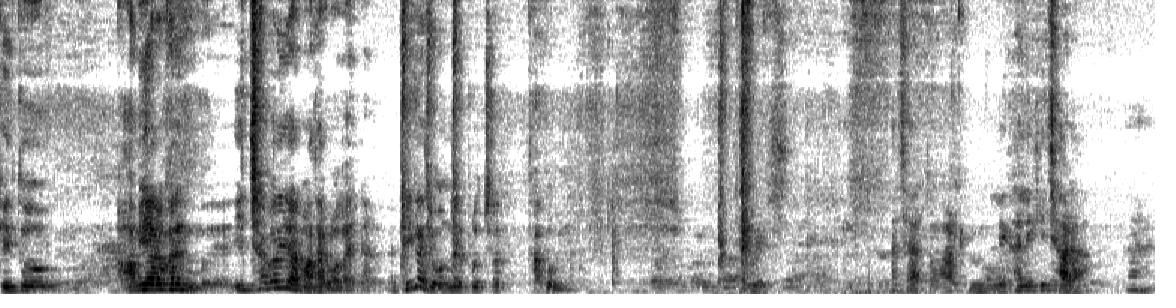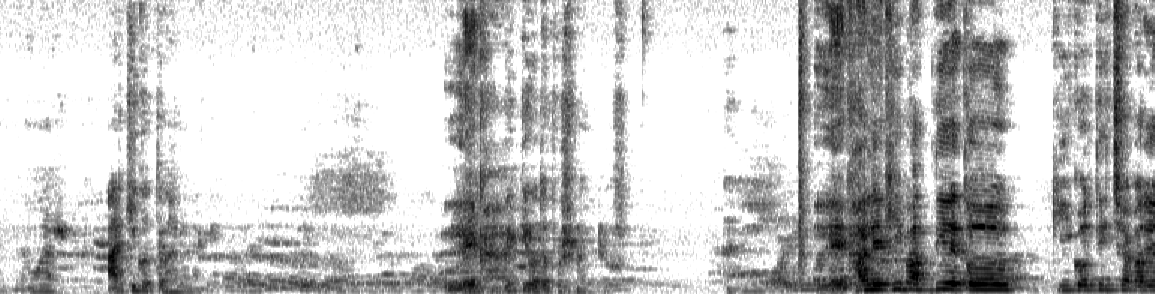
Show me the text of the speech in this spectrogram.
কিন্তু আমি আর ওখানে ইচ্ছা করেই আর মাথা গলাই না। ঠিক আছে অন্যের প্রচ্ছদ থাকুক না। আচ্ছা তোমার লেখালেখি ছাড়া হ্যাঁ তোমার আর কি করতে ভালো লাগে? লেখা ব্যক্তিগত প্রশ্ন একটু। লেখালেখি বাদ দিয়ে তো কি করতে ইচ্ছা করে?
